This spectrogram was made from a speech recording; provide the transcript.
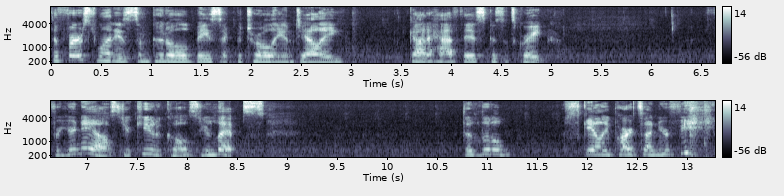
The first one is some good old basic petroleum jelly. Gotta have this because it's great for your nails, your cuticles, your lips, the little scaly parts on your feet.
